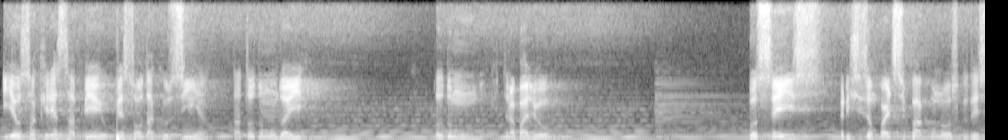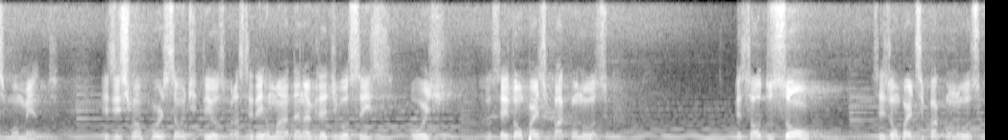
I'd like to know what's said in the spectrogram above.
E eu só queria saber, o pessoal da cozinha, tá todo mundo aí? Todo mundo que trabalhou. Vocês precisam participar conosco desse momento. Existe uma porção de Deus para ser derramada na vida de vocês hoje. Vocês vão participar conosco. Pessoal do som, vocês vão participar conosco.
